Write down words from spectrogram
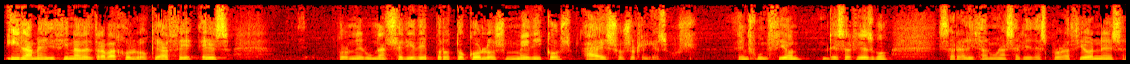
y la medicina del trabajo lo que hace es poner una serie de protocolos médicos a esos riesgos. En función de ese riesgo se realizan una serie de exploraciones,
